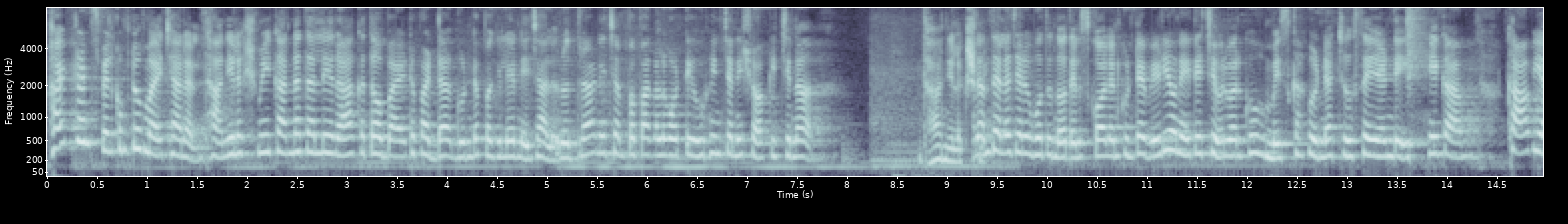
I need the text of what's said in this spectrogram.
Hi friends welcome to my channel Dhanyalakshmi కన్న తల్లి రాకతో బయటపడ్డ గుండె పగిలే నిజాలు. రుద్రాని చెంప పగలగొట్టి ఊహించని షాక్ ఇచ్చిన ధాన్యలక్ష్మి అంతా ఎలా జరగబోతుందో తెలుసుకోవాలనుకుంటే వీడియోని అయితే చివరి వరకు మిస్ కాకుండా చూసేయండి. ఇక కావ్య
